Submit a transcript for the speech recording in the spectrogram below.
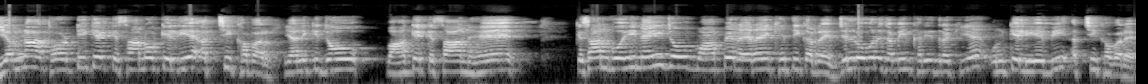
यमुना अथॉरिटी के किसानों के लिए अच्छी खबर, यानी कि जो वहाँ के किसान हैं किसान वो ही नहीं जो वहाँ पे रह रहे हैं, खेती कर रहे हैं। जिन लोगों ने ज़मीन खरीद रखी है, उनके लिए भी अच्छी खबर है।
